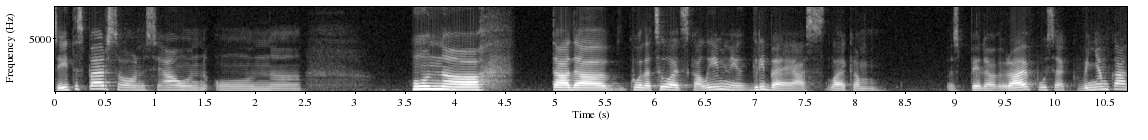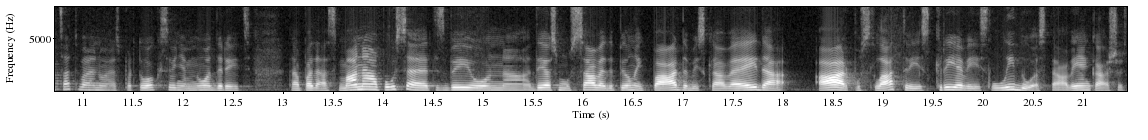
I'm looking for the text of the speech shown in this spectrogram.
citas personas. Ja, un, un, ā, un ā, tādā kaut kādā cilvēciskā līmenī gribējās, laikam, es pieļauju Raivu pusē, ka viņam kāds atvainojas par to, kas viņam nodarīts. Tāpatās manā pusē tas bija, un uh, Dievs mūs saveda pilnīgi pārdabiskā veidā ārpus Latvijas, Krievijas lidostā vienkārši ar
